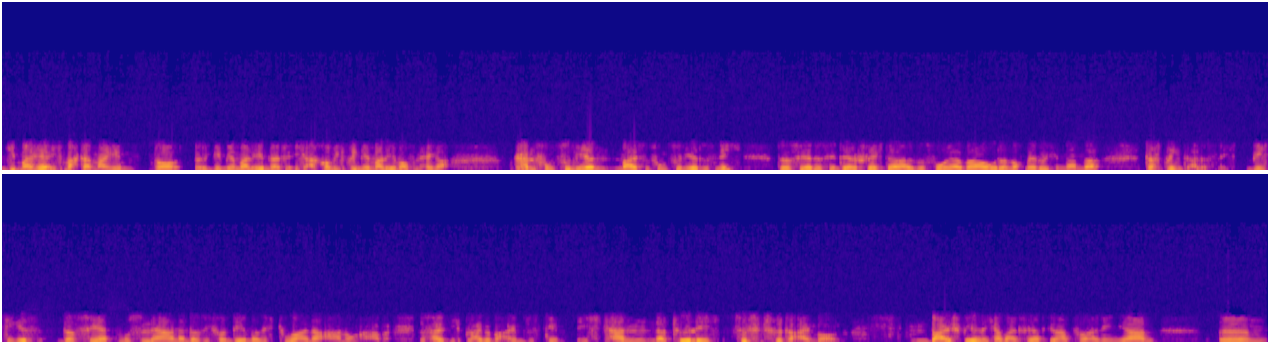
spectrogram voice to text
Gib mal her, ich mach das mal eben. So, äh, gib mir mal eben, ich, ach komm, ich bring den mal eben auf den Hänger. Kann funktionieren, meistens funktioniert es nicht. Das Pferd ist hinterher schlechter, als es vorher war oder noch mehr durcheinander. Das bringt alles nicht. Wichtig ist, das Pferd muss lernen, dass ich von dem, was ich tue, eine Ahnung habe. Das heißt, ich bleibe bei einem System. Ich kann natürlich Zwischenschritte einbauen. Ein Beispiel, ich habe ein Pferd gehabt vor einigen Jahren, ähm,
